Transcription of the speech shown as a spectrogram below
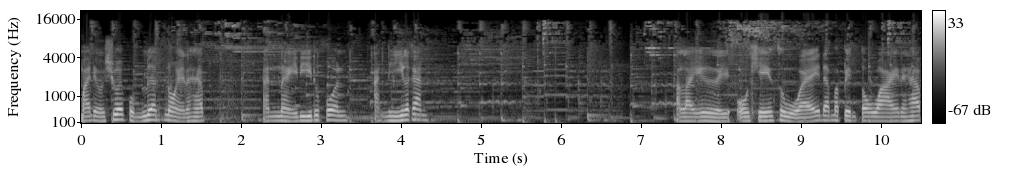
มาเดี๋ยวช่วยผมเลือกหน่อยนะครับ อันไหนดีทุกคนอันนี้แล้วกัน อะไรเอ่ย โอเคสวยได้มาเป็นตัววายนะครับ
